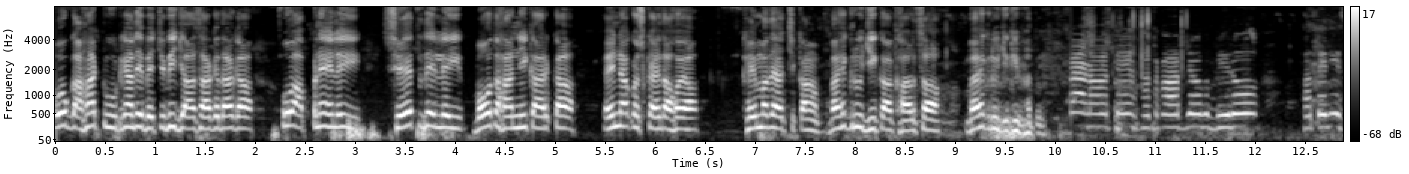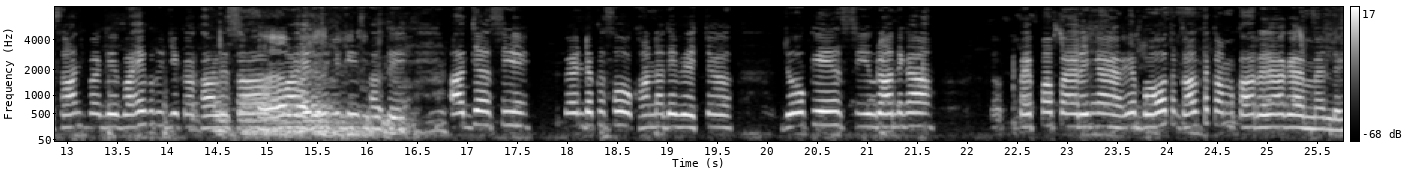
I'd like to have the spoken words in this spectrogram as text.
ਉਹ ਗਾਹਾਂ ਟੂਟੀਆਂ ਦੇ ਵਿੱਚ ਵੀ ਜਾ ਸਕਦਾਗਾ। ਉਹ ਆਪਣੇ ਲਈ, ਸਿਹਤ ਦੇ ਲਈ ਬਹੁਤ ਹਾਨੀਕਾਰਕ ਆ, ਇੰਨਾ ਕੁਝ ਕਹਿੰਦਾ ਹੋਇਆ। ਖੇਮਤ ਦੇ ਅਚਕਾਂ ਵਾਹਿਗੁਰੂ ਜੀ ਕਾ ਖਾਲਸਾ, ਵਾਹਿਗੁਰੂ ਜੀ ਕੀ ਫਤਿਹ। ਭੈਣੋ ਤੇ ਸਤਿਕਾਰਯੋਗ ਵੀਰੋ, ਫਤਿਹ ਦੀ ਸਾਂਝ ਪਾਗੇ ਵਾਹਿਗੁਰੂ ਜੀ ਕਾ ਖਾਲਸਾ, ਵਾਹਿਗੁਰੂ ਜੀ ਕੀ ਫਤਿਹ। ਅੱਜ ਅਸੀਂ ਪਿੰਡ ਘਸੋਖਾਨਾ ਦੇ ਵਿੱਚ, ਜੋ ਕਿ ਸੀਵਰਾਂ ਦੀਆਂ ਪਾਈਪਾਂ ਪੈ ਰਹੀਆਂ, ਇਹ ਬਹੁਤ ਗਲਤ ਕੰਮ ਕਰ ਰਿਹਾ ਹੈਗਾ ਐਮਐਲਏ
